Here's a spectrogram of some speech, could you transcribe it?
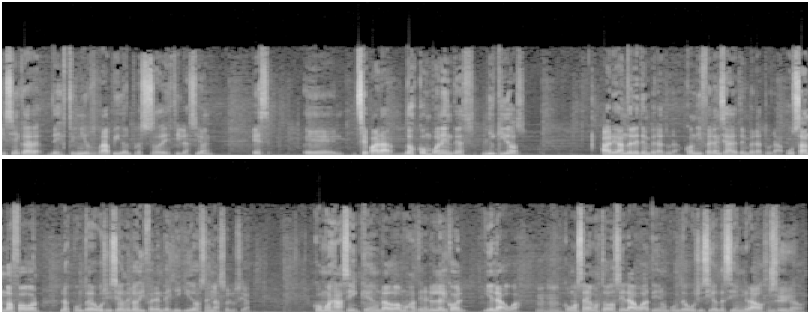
que si hay que definir rápido el proceso de destilación es eh, separar dos componentes líquidos agregándole temperatura, con diferencias de temperatura, usando a favor los puntos de ebullición de los diferentes líquidos en la solución. Como es así? Que de un lado vamos a tener el alcohol y el agua. Como sabemos todos, el agua tiene un punto de ebullición de 100 grados centígrados.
